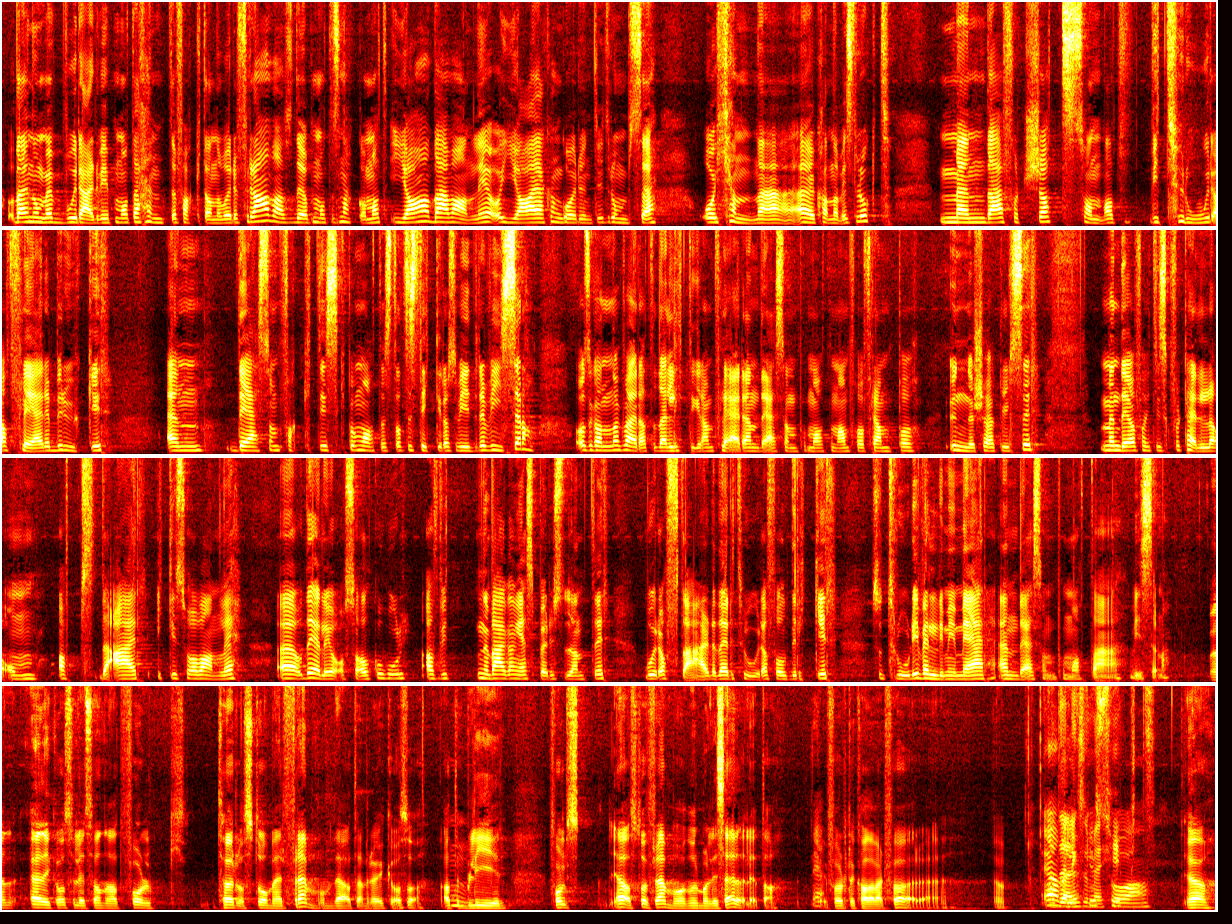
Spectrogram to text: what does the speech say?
Og det er noe med Hvor er det vi på en måte henter faktaene våre fra? Da? Så det å på en måte snakke om at ja, det er vanlig, og ja, jeg kan gå rundt i Tromsø og kjenne eh, cannabislukt, men det er fortsatt sånn at vi tror at flere bruker enn det som faktisk på en måte statistikker videre viser. da. Og så kan det nok være at det er litt flere enn det som en man får fram på undersøkelser. Men det å faktisk fortelle om at det er ikke så vanlig, eh, og det gjelder jo også alkohol at vi, Hver gang jeg spør studenter hvor ofte er det dere tror at folk drikker, så tror de veldig mye mer enn det som på en måte viser. det. Men er det ikke også litt sånn at folk tør å stå mer frem om det at de røyker også? At det blir Folk ja, står frem og normaliserer det litt, da. Ja. I forhold til hva det har vært før. eh, Ja. Ja, det er liksom er så- ja.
